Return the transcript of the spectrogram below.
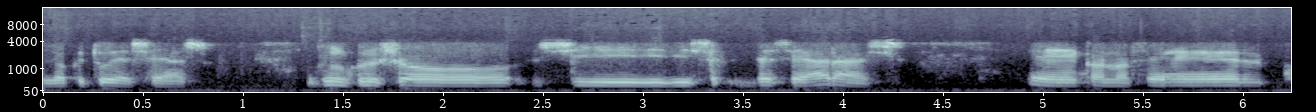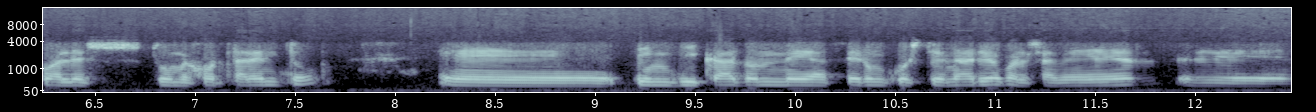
lo que tú deseas. Incluso si desearas eh, conocer cuál es tu mejor talento, eh, te indica dónde hacer un cuestionario para saber eh,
